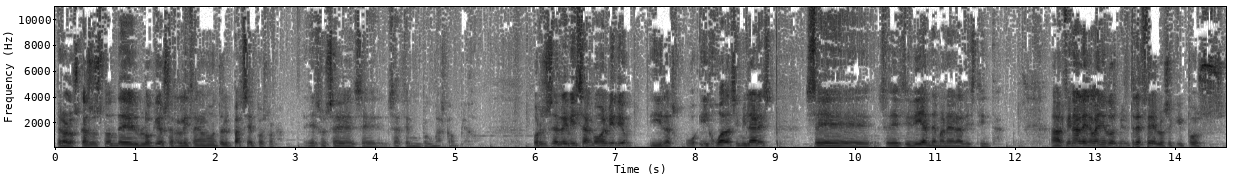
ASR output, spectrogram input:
Pero los casos donde el bloqueo se realiza en el momento del pase, pues bueno, eso se, se- se hace un poco más complejo. Por eso se revisan con el vídeo y las y jugadas similares se, se decidían de manera distinta. Al final, en el año 2013, los equipos,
